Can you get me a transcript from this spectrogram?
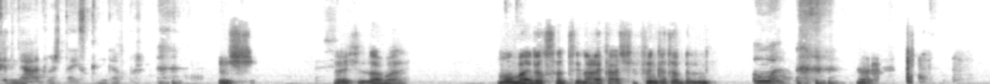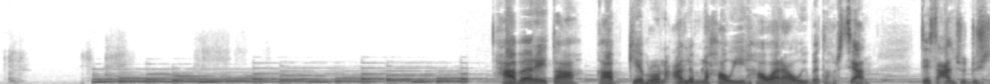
ቅድሚያ ኣድቨርታይዝ ክንገብር እሺ እሺ ዛባለ እሞ ማይ ደክሰቲ ንዓይ ከዓ ሽፍን ከተብልኒ እወ ሓበሬታ ካብ ኬብሮን ዓለም ለኻዊ ሃዋራዊ ቤተ ክርስቲያን 96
